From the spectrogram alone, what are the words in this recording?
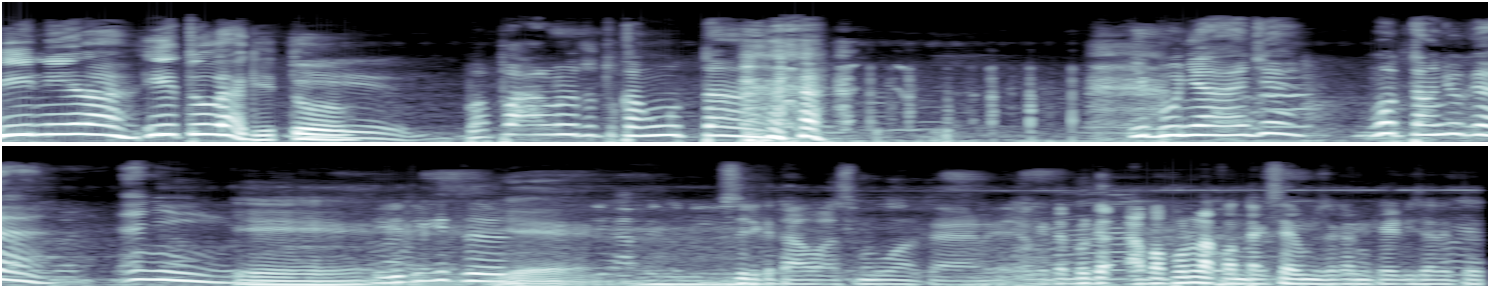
inilah itulah gitu. Iya, bapak lu tuh tukang ngutang. Ibunya aja ngutang juga. Anjing. Yeah. Gitu gitu yeah terus jadi ketawa semua kan. Ya, kita berga apa pun lah konteksnya misalkan kayak di saat itu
